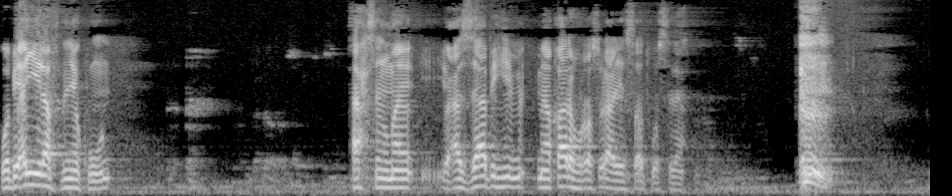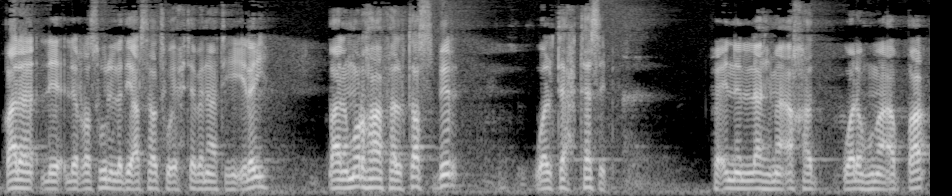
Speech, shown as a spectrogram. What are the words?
وبأي لفظ يكون أحسن ما يعزى به ما قاله الرسول عليه الصلاة والسلام. قال للرسول الذي أرسلته إحدى بناته إليه قال مرها فلتصبر ولتحتسب فإن لله ما أخذ وله ما أبقى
